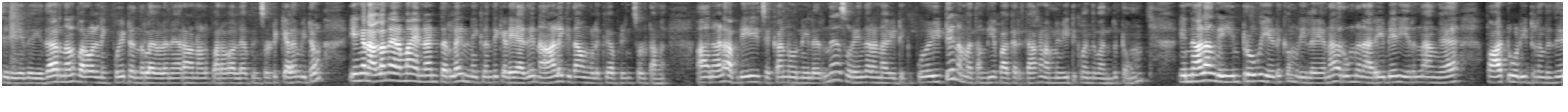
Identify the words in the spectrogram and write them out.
சரி இது எதாக இருந்தாலும் பரவாயில்ல இன்னைக்கு போயிட்டு வந்துடலாம் எவ்வளோ நேரம் ஆனாலும் பரவாயில்ல அப்படின்னு சொல்லிட்டு கிளம்பிட்டோம். எங்கள் நல்ல நேரமா என்னன்னு தெரில இன்னைக்கு வந்து கிடையாது நாளைக்கு தான் உங்களுக்கு அப்படின்னு சொல்லிட்டாங்க. அதனால் அப்படியே செக்கானூர்னிலேருந்து சுரேந்தர் அண்ணா வீட்டுக்கு போயிட்டு நம்ம தம்பியை பார்க்கறதுக்காக நம்ம வீட்டுக்கு வந்து வந்துட்டோம். என்னால் அங்கே இன்ட்ரோவும் எடுக்க முடியல. ஏன்னா ரூமில் நிறைய பேர் இருந்தாங்க. பாட்டு ஓடிட்டு இருந்தது.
